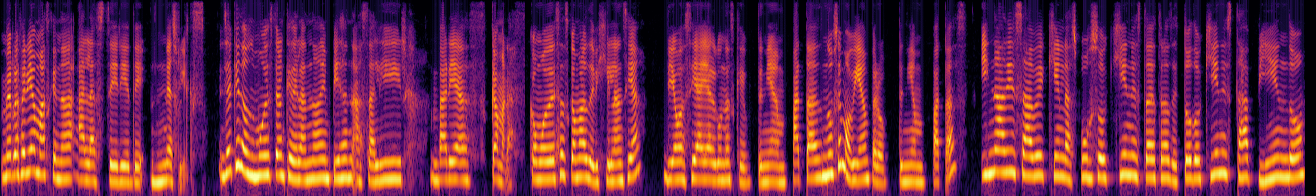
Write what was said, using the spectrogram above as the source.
me refería más que nada a la serie de Netflix. Ya que nos muestran que de la nada empiezan a salir varias cámaras, como de esas cámaras de vigilancia. Digamos, sí hay algunas que tenían patas, no se movían, pero tenían patas. Y nadie sabe quién las puso, quién está detrás de todo, quién está viendo.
